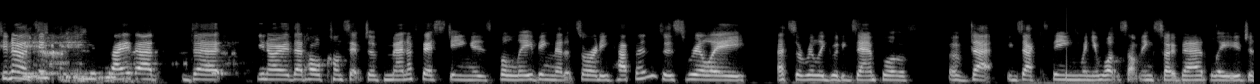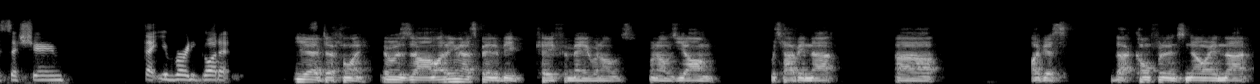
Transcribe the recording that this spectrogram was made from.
Do you know, it's interesting to say that that you know that whole concept of manifesting is believing that it's already happened is really that's a really good example of of that exact thing. When you want something so badly, you just assume that you've already got it. Yeah, definitely. It was. Um, I think that's been a big key for me when I was when I was young, was having that. Uh, I guess that confidence, knowing that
